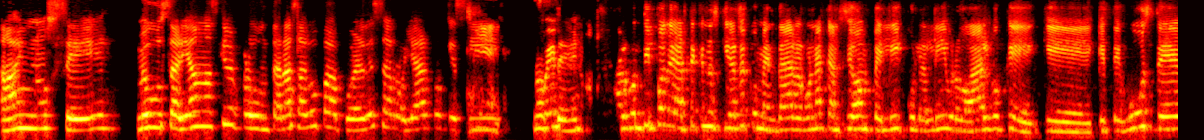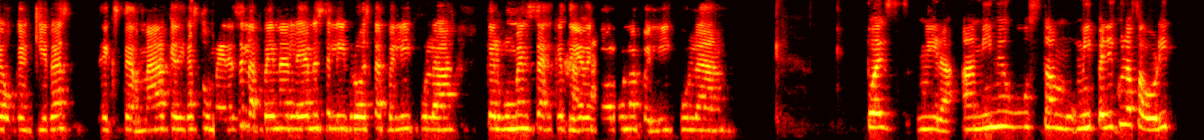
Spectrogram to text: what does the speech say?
ay, no sé, me gustaría más que me preguntaras algo para poder desarrollar, porque sí, no sé. ¿Algún tipo de arte que nos quieras recomendar? ¿Alguna canción, película, libro, algo que, te guste o que quieras externar, que digas tú merece la pena leer este libro, esta película, que algún mensaje que te haya dejado alguna película? Pues mira, a mí me gusta, mi película favorita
